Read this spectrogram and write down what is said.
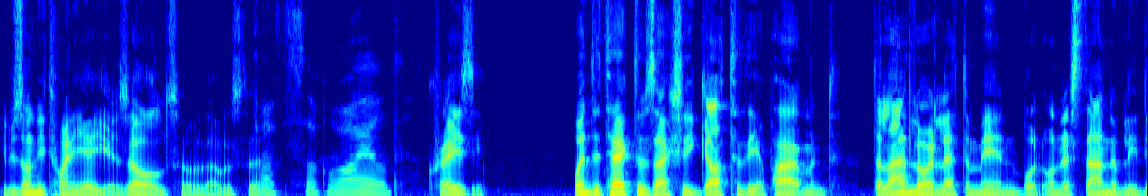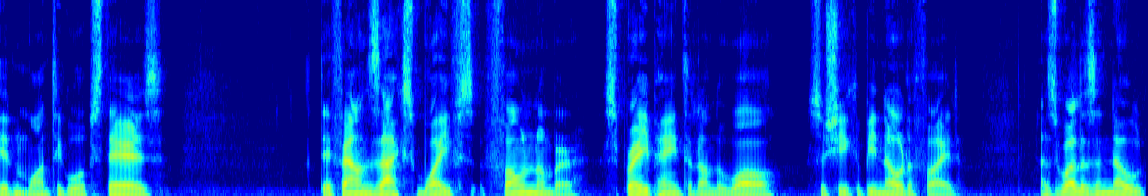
He was only 28 years old, so that was the That's so wild. crazy. When detectives actually got to the apartment, the landlord let them in, but understandably didn't want to go upstairs. They found Zach's wife's phone number spray painted on the wall so she could be notified, as well as a note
